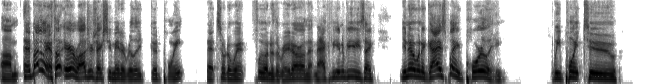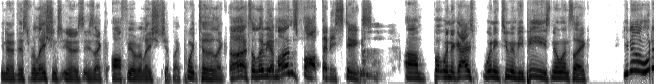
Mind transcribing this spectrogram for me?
um and by the way i thought aaron rodgers actually made a really good point that sort of went flew under the radar on that mcafee interview he's like you know when a guy's playing poorly we point to you know this relationship you know is, like off-field relationship like point to like oh it's olivia munn's fault that he stinks um, but when a guy's winning two MVPs, no one's like, you know, I wonder,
